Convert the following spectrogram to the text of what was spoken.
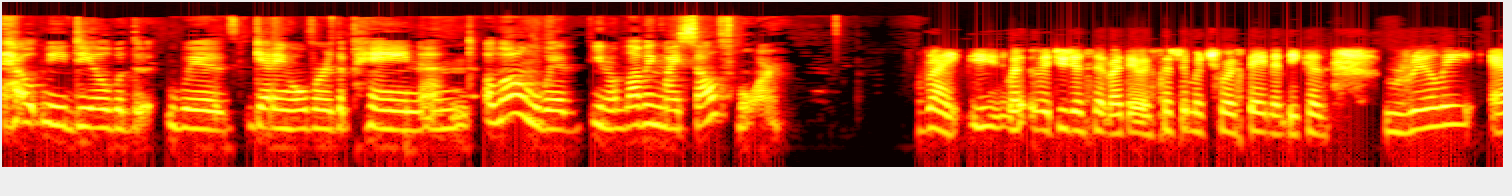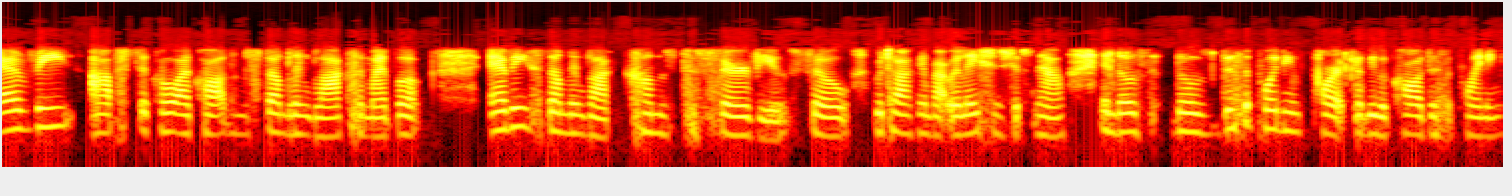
helped me deal with with getting over the pain and along with you know loving myself more Right. You, what you just said right there is such a mature statement because really every obstacle, I call them stumbling blocks in my book, every stumbling block comes to serve you. So we're talking about relationships now and those, those disappointing parts that we would call disappointing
